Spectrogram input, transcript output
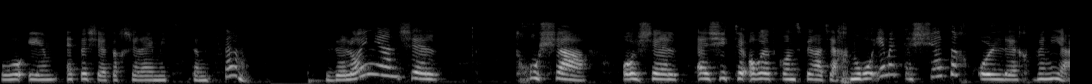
רואים את השטח שלהם מצטמצם. זה לא עניין של תחושה או של איזושהי תיאוריית קונספירציה, אנחנו רואים את השטח הולך ונהיה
